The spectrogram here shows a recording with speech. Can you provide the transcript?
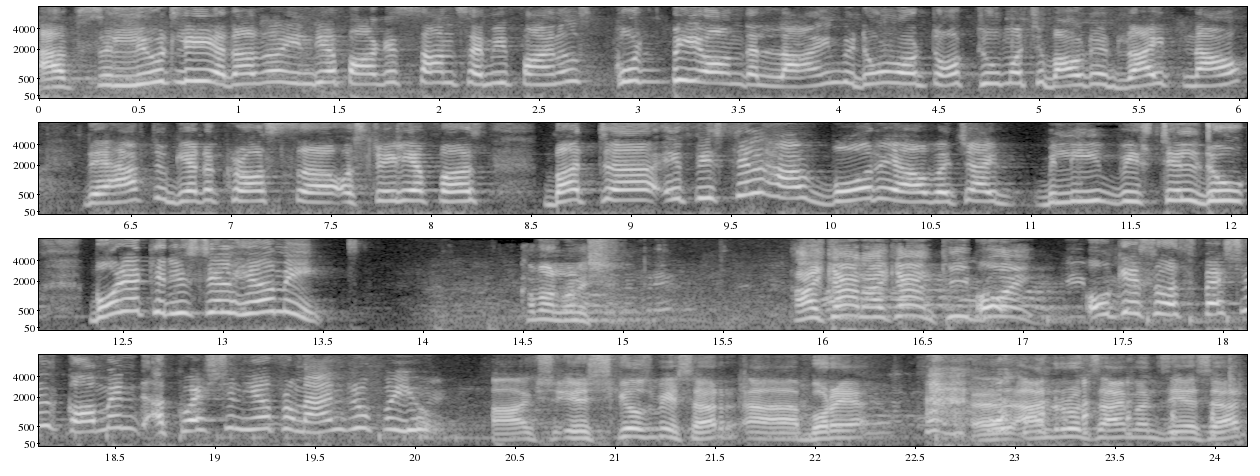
Absolutely. Another India-Pakistan semi-finals could be on the line. We don't want to talk too much about it right now. They have to get across uh, Australia first. But uh, if we still have Boria, which I believe we still do. Boria, can you still hear me? Come on, Manish. I can, I can. Keep going. Okay, so a special comment, a question here from Andrew for you. Uh, excuse me, sir. Uh, Boria. Uh, Andrew Symonds here, sir.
